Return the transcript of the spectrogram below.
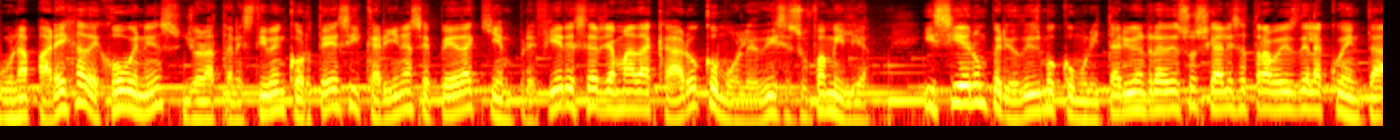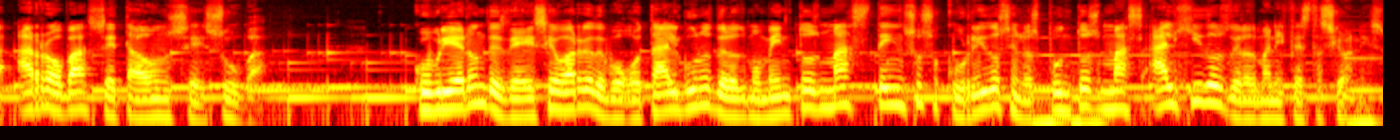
una pareja de jóvenes, Jonathan Steven Cortés y Karina Cepeda, quien prefiere ser llamada Caro como le dice su familia, hicieron periodismo comunitario en redes sociales a través de la cuenta arroba Z11Suba. Cubrieron desde ese barrio de Bogotá algunos de los momentos más tensos ocurridos en los puntos más álgidos de las manifestaciones.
